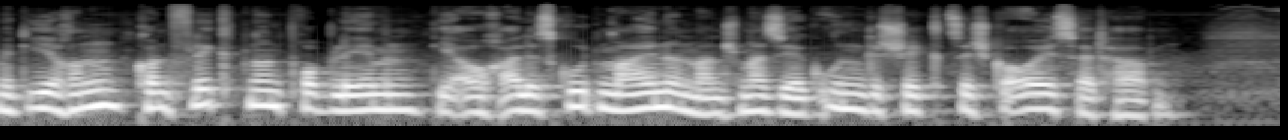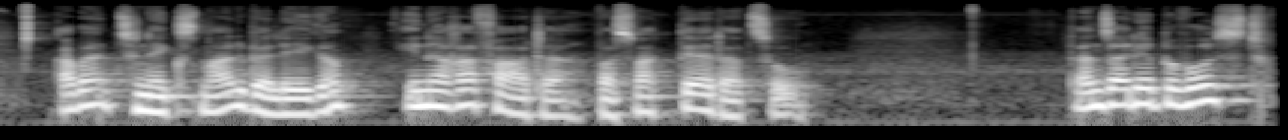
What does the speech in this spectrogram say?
mit ihren Konflikten und Problemen, die auch alles gut meinen und manchmal sehr ungeschickt sich geäußert haben. Aber zunächst mal überlege, innerer Vater, was sagt der dazu? Dann sei dir bewusst,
